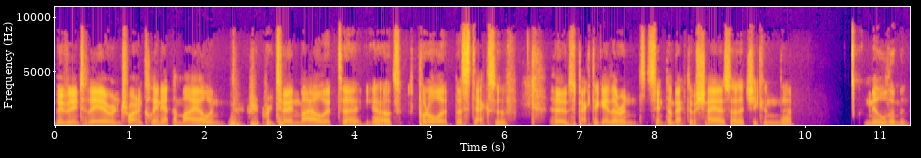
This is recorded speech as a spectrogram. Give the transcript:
move it into there and try and clean out the mail and return mail that uh, you know it's put all the, the, stacks of herbs back together and sent them back to Asheo so that she can uh, mill them. And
